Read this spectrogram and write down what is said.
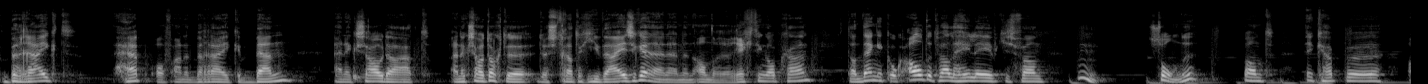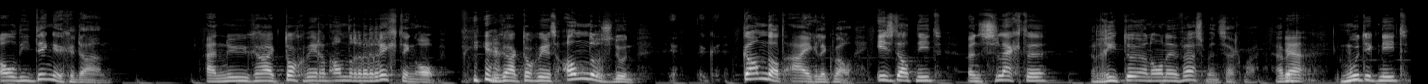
bereikt heb of aan het bereiken ben, en ik zou dat, en ik zou toch de, de strategie wijzigen en, en een andere richting op gaan, dan denk ik ook altijd wel heel eventjes van, hmm, zonde, want ik heb eh, al die dingen gedaan. En nu ga ik toch weer een andere richting op. Nu ga ik toch weer iets anders doen. Kan dat eigenlijk wel? Is dat niet een slechte return on investment, zeg maar? Heb Ja. ik, moet ik niet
